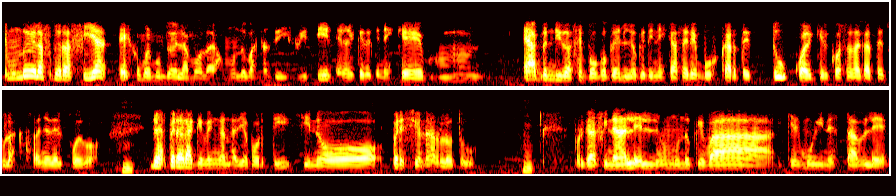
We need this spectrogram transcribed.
el mundo de la fotografía es como el mundo de la moda, es un mundo bastante difícil en el que te tienes que... mm, he aprendido hace poco que lo que tienes que hacer es buscarte tú cualquier cosa, sacarte tú las castañas del fuego. Hmm. No esperar a que venga nadie por ti, sino presionarlo tú. Hmm. Porque al final es un mundo que va, que es muy inestable,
